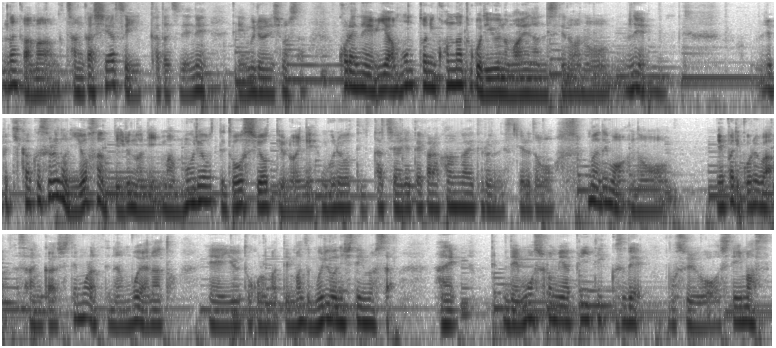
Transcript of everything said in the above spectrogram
なんかまあ参加しやすい形でね、えー、無料にしました。これねいや本当にこんなとこで言うのもあれなんですけどあのねやっぱ企画するのに予算っているのに、まあ、無料ってどうしようっていうのにね無料って立ち上げてから考えてるんですけれどもまあでもあのやっぱりこれは参加してもらってなんぼやなというところもあってまず無料にしてみました。はい、で申し込みは PTX で募集をしています。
